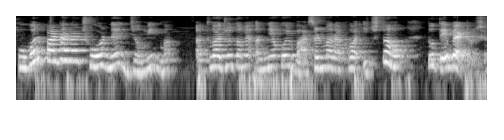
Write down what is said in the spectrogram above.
કુંવરપાઠાના છોડને જમીનમાં અથવા જો તમે અન્ય કોઈ વાસણમાં રાખવા ઈચ્છતા હો, તો તે બેટર છે.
